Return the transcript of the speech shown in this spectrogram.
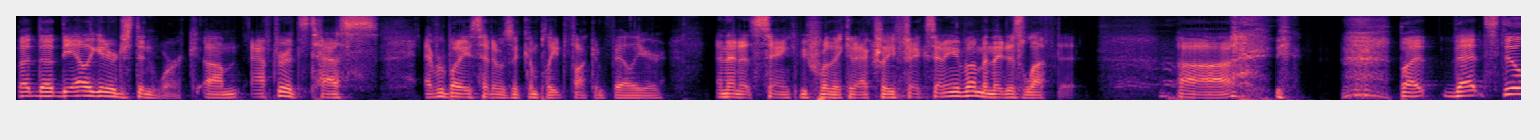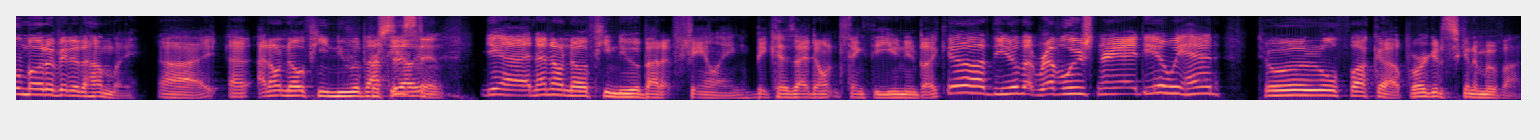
but the, the alligator just didn't work. Um, after its tests, everybody said it was a complete fucking failure, and then it sank before they could actually fix any of them, and they just left it. Uh, but that still motivated Hunley. Uh, I, I don't know if he knew about the Persistent. yeah, and I don't know if he knew about it failing because I don't think the union be like, oh, you know that revolutionary idea we had? Total fuck up. We're just going to move on.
